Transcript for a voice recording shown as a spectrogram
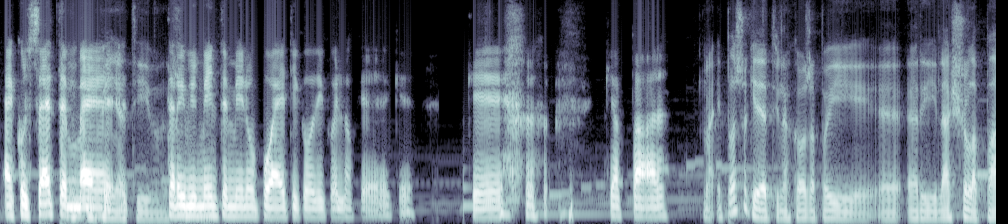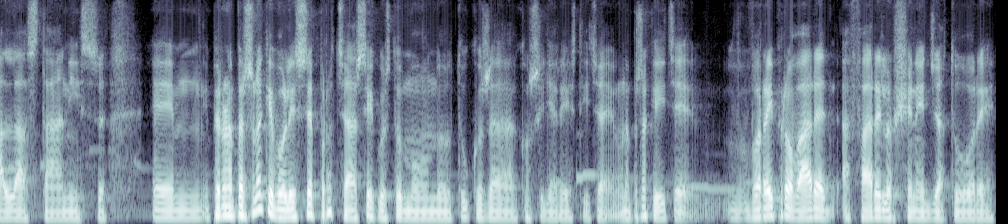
Ecco, il set è beh, Impegnativo, sì. terribilmente meno poetico di quello che, che, che, che appare. Ma posso chiederti una cosa, poi eh, rilascio la palla a Stanis. Ehm, per una persona che volesse approcciarsi a questo mondo, tu cosa consiglieresti? Cioè, una persona che dice vorrei provare a fare lo sceneggiatore,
